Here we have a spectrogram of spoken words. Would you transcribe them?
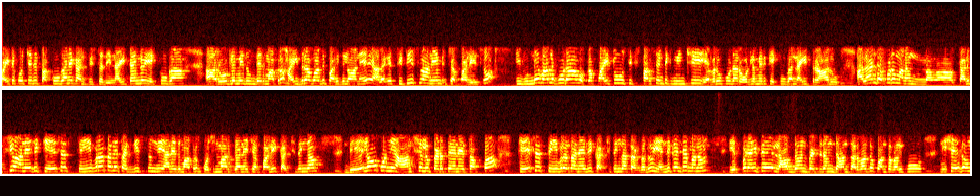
బయటకు వచ్చేది తక్కువగానే కనిపిస్తుంది. నైట్ టైంలో ఎక్కువగా ఆ రోడ్ల మీద ఉండేది మాత్రం హైదరాబాద్ పరిధిలోనే అలాగే సిటీస్లోనే చెప్పాలి. సో ఈ ఉండే వాళ్ళు కూడా ఒక ఫైవ్ టు సిక్స్ పర్సెంట్కి మించి ఎవరు కూడా రోడ్ల మీదకి ఎక్కువగా నైట్ రారు. అలాంటప్పుడు మనం కర్ఫ్యూ అనేది కేసెస్ తీవ్రతని తగ్గిస్తుంది అనేది మాత్రం క్వశ్చన్ మార్క్ గానే చెప్పాలి. ఖచ్చితంగా డేలో కొన్ని ఆంక్షలు పెడితేనే తప్ప కేసెస్ తీవ్రత అనేది ఖచ్చితంగా తగ్గదు. ఎందుకంటే మనం ఎప్పుడైతే లాక్డౌన్ పెట్టడం దాని తర్వాత వైపు నిషేధం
